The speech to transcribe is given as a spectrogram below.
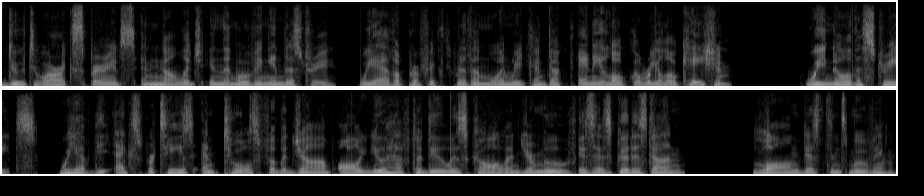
Due to our experience and knowledge in the moving industry, we have a perfect rhythm when we conduct any local relocation. We know the streets, we have the expertise and tools for the job all you have to do is call and your move is as good as done. Long distance moving.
